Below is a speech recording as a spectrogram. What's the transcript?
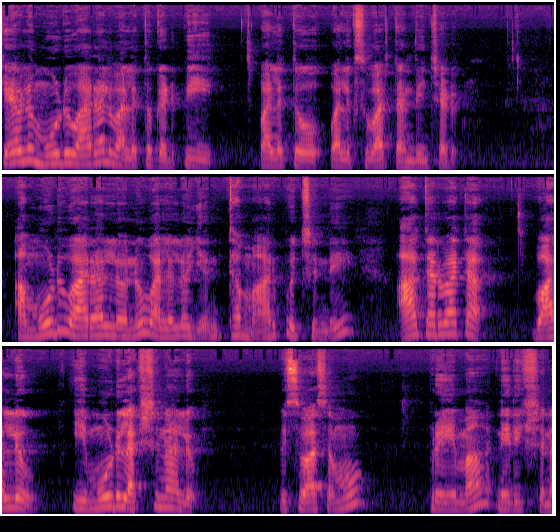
కేవలం మూడు వారాలు వాళ్ళతో గడిపి వాళ్ళతో వాళ్ళకు సువార్త అందించాడు. ఆ మూడు వారాల్లోనూ వాళ్ళలో ఎంత మార్పు వచ్చింది ఆ తర్వాత వాళ్ళు ఈ మూడు లక్షణాలు విశ్వాసము ప్రేమ నిరీక్షణ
